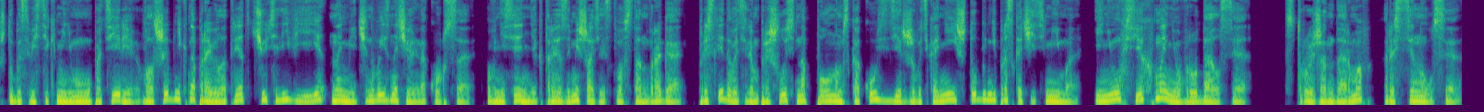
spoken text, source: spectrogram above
Чтобы свести к минимуму потери, волшебник направил отряд чуть левее намеченного изначально курса, внеся некоторое замешательство в стан врага. Преследователям пришлось на полном скаку сдерживать коней, чтобы не проскочить мимо. И не у всех маневр удался. Строй жандармов растянулся.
